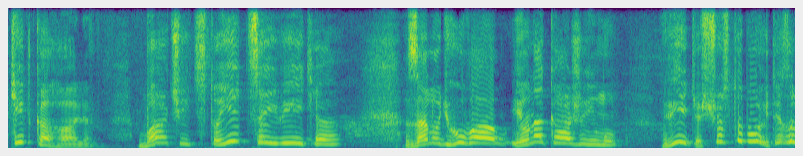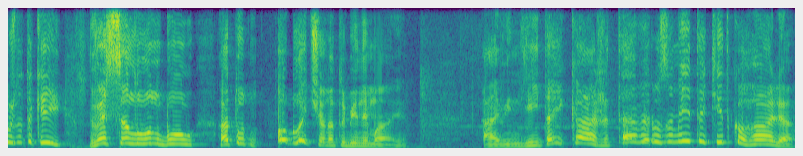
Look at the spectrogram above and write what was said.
тітка Галя. Бачить, стоїть цей Вітя, занудьгував, і вона каже йому: Вітя, що з тобою? Ти завжди такий веселун був, а тут обличчя на тобі немає. А він їй та й каже: Та ви розумієте, тітко Галя,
